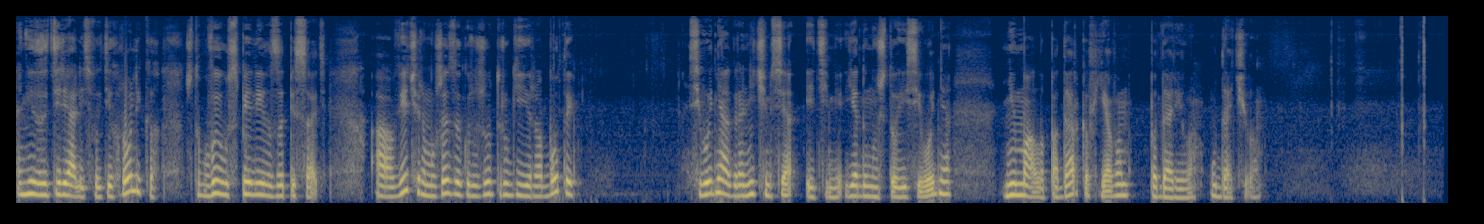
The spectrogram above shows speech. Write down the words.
они затерялись в этих роликах, чтобы вы успели их записать. А вечером уже загружу другие работы. Сегодня ограничимся этими. Я думаю, что и сегодня немало подарков я вам подарила. Удачи вам!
